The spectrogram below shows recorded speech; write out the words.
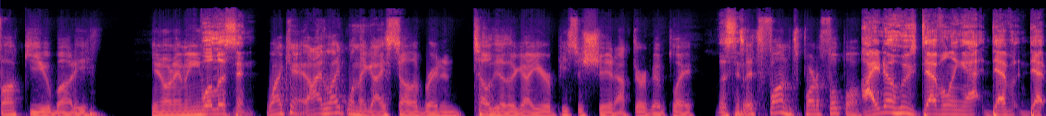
Fuck you, buddy. You know what I mean? well listen, Why can't I like when the guys celebrate and tell the other guy you're a piece of shit after a good play? It's, listen. it's fun. It's part of football. I know who's deviling at dev, dev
